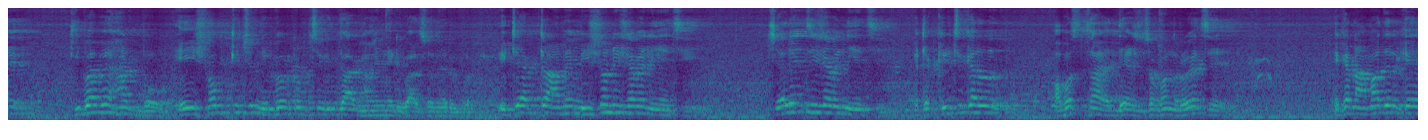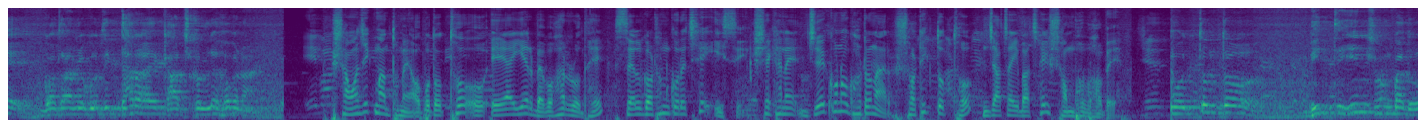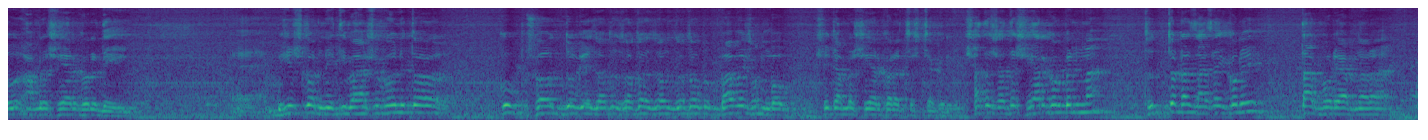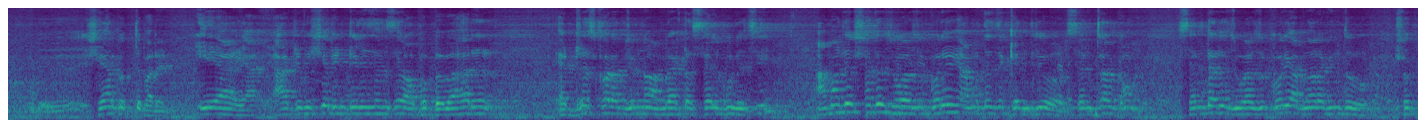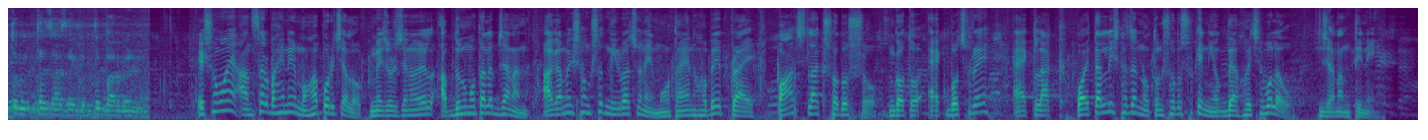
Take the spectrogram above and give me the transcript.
কীভাবে হাঁটবো, এই সব কিছু নির্ভর করছে কিন্তু আগামী নির্বাচনের উপর। এটা একটা আমি মিশন হিসাবে নিয়েছি চ্যালেঞ্জ হিসাবে নিয়েছি। এটা ক্রিটিক্যাল অবস্থায় দেশ যখন রয়েছে, এখানে আমাদেরকে গতানুগতিক ধারায় কাজ করলে হবে না। সামাজিক মাধ্যমে অপতথ্য ও এআই এর ব্যবহার রোধে সেল গঠন করেছে ইসি। সেখানে যে কোনো ঘটনার সঠিক তথ্য যাচাই বাছাই সম্ভব হবে। অত্যন্ত ভিত্তিহীন সংবাদও আমরা শেয়ার করে দেই বিশেষ করে নেতিবাচক হলে তো খুব সদ্যোগে যত যত যত- যতভাবে সম্ভব সেটা আমরা শেয়ার করার চেষ্টা করি। সাথে সাথে শেয়ার করবেন না, তথ্যটা যাচাই করে তারপরে আপনারা শেয়ার করতে পারেন। এআই আর্টিফিশিয়াল ইন্টেলিজেন্সের অপব্যবহারের অ্যাড্রেস করার জন্য আমরা একটা সেল খুলেছি। আমাদের সাথে যোগাযোগ করে আমাদের যে কেন্দ্রীয় সেন্ট্রাল সেন্টারে যোগাযোগ করে আপনারা কিন্তু সত্য মিথ্যা যাচাই করতে পারবেন। এ সময় আনসার বাহিনীর মহাপরিচালক মেজর জেনারেল আব্দুল মোতালেব জানান, আগামী সংসদ নির্বাচনে মোতায়েন হবে প্রায় পাঁচ লাখ সদস্য। গত এক বছরে এক লাখ পঁয়তাল্লিশ হাজার নতুন সদস্যকে নিয়োগ দেওয়া হয়েছে বলেও জানান তিনি।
